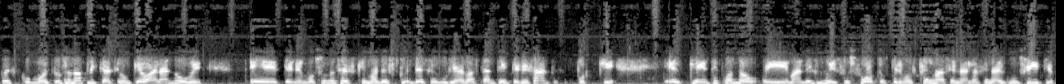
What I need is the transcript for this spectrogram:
pues como esto es una aplicación que va a la nube, eh, tenemos unos esquemas de, de seguridad bastante interesantes, porque el cliente cuando eh, manda a imprimir sus fotos tenemos que almacenarlas en algún sitio.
